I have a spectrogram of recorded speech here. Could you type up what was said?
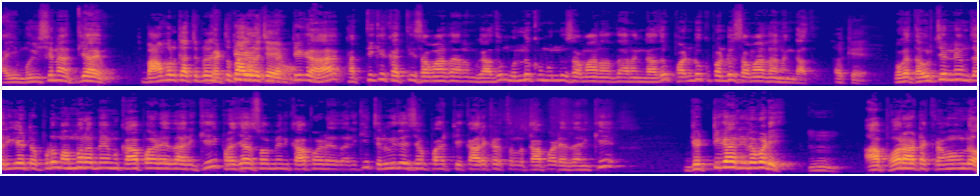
అవి ముగిసిన అధ్యాయం. బాంబులు కత్తులు గట్టిగా కత్తికి కత్తి సమాధానం కాదు ముళ్ళుకు ముళ్ళు సమాధానం కాదు పండుకు పండు సమాధానం కాదు. ఓకే. ఒక దౌర్జన్యం జరిగేటప్పుడు మమ్మల్ని మేము కాపాడేదానికి ప్రజాస్వామ్యాన్ని కాపాడేదానికి తెలుగుదేశం పార్టీ కార్యకర్తలను కాపాడేదానికి గట్టిగా నిలబడి ఆ పోరాట క్రమంలో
